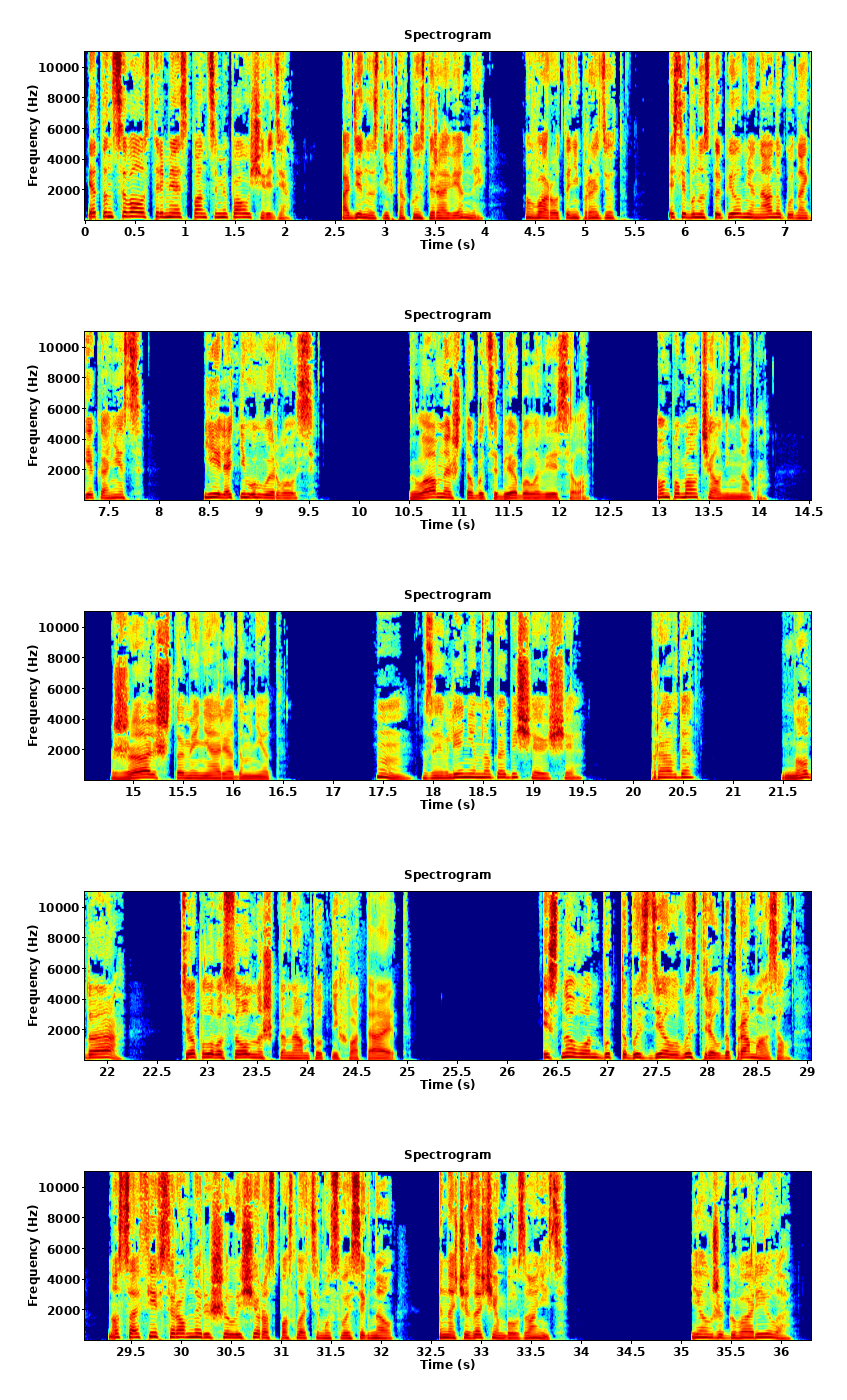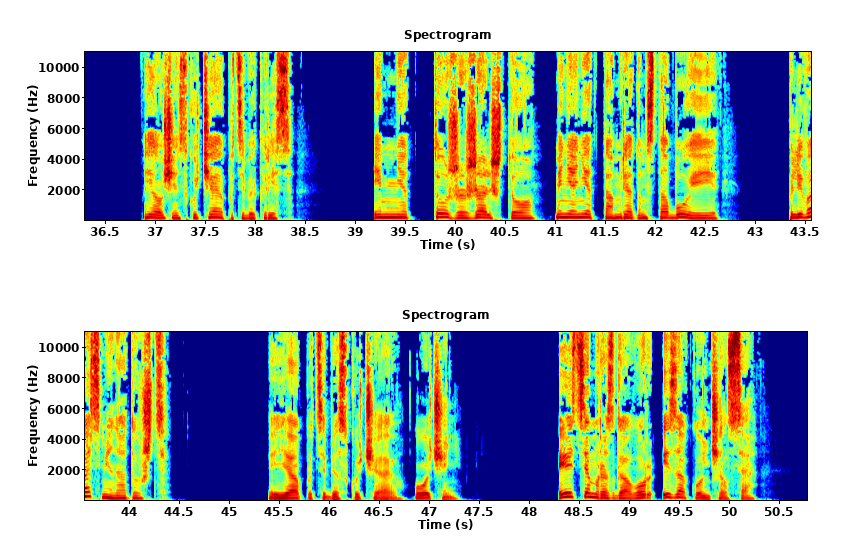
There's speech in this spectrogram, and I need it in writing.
Я танцевала с тремя испанцами по очереди. Один из них такой здоровенный, в ворота не пройдет. Если бы наступил мне на ногу, ноге конец. Еле от него вырвалась. «Главное, чтобы тебе было весело». Он помолчал немного. «Жаль, что меня рядом нет». Хм, заявление многообещающее. Правда? Ну да, теплого солнышка нам тут не хватает. И снова он будто бы сделал выстрел да промазал. Но Софи все равно решила еще раз послать ему свой сигнал, иначе зачем был звонить? «Я уже говорила. Я очень скучаю по тебе, Крис. И мне тоже жаль, что меня нет там рядом с тобой, и плевать мне на дождь». «Я по тебе скучаю. Очень». Этим разговор и закончился.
